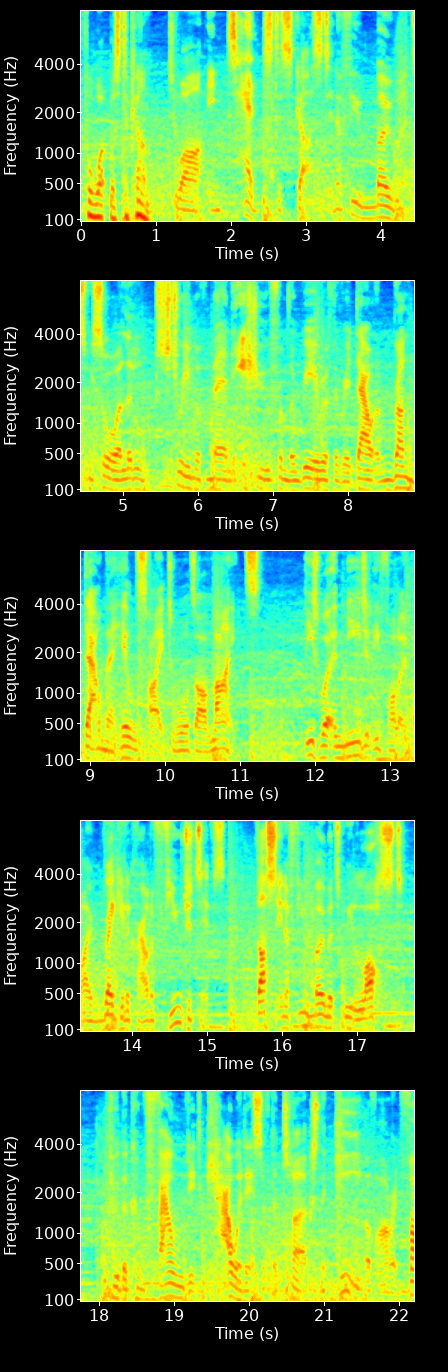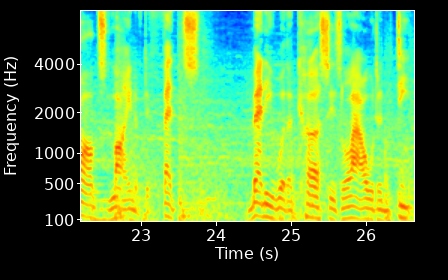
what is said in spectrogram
for what was to come. To our intense disgust, in a few moments we saw a little stream of men issue from the rear of the redoubt and run down the hillside towards our lines. These were immediately followed by a regular crowd of fugitives. Thus, in a few moments, we lost, through the confounded cowardice of the Turks, the key of our advanced line of defence. Many were the curses loud and deep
